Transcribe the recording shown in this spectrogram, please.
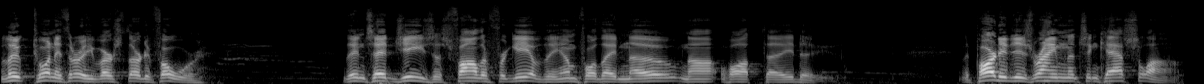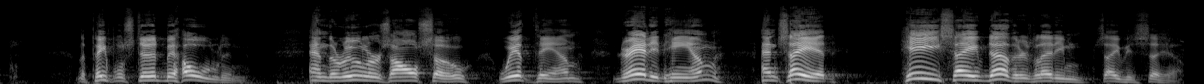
Luke 23, verse 34. Then said Jesus, Father, forgive them, for they know not what they do. They parted his raiments and cast lots. The people stood beholding, and the rulers also with them dreaded him and said, He saved others, let him save himself.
